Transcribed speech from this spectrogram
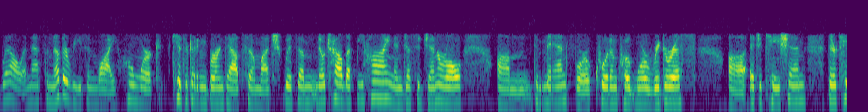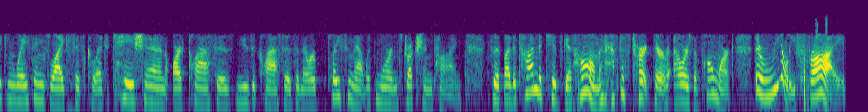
well, and that's another reason why homework kids are getting burned out so much with um, No Child Left Behind and just a general um, demand for quote unquote more rigorous uh, education. They're taking away things like physical education, art classes, music classes, and they're replacing that with more instruction time. so that by the time the kids get home and have to start their hours of homework, they're really fried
